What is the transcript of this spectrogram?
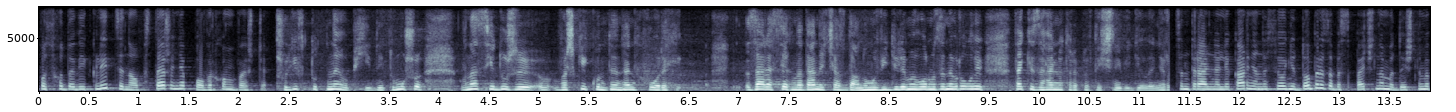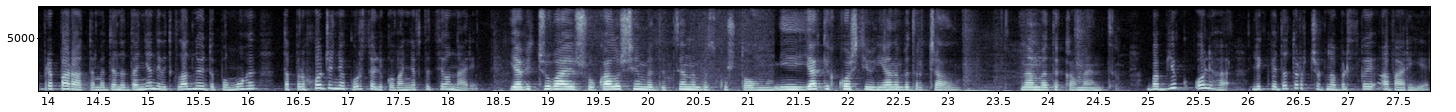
по сходовій клітці на обстеження поверхом вище. що ліфт тут необхідний, тому що в нас є дуже важкий контингент хворих. Зараз, як на даний час в даному відділі ми говоримо за неврологію, так і загальнотерапевтичне відділення. Центральна лікарня на сьогодні добре забезпечена медичними препаратами для надання невідкладної допомоги та проходження курсу лікування в стаціонарі. Я відчуваю, що в Калуші медицина безкоштовна. Ніяких коштів я не витрачала на медикаменти. Баб'юк Ольга ліквідатор Чорнобильської аварії.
